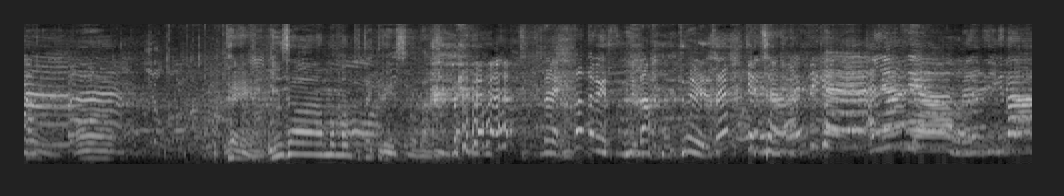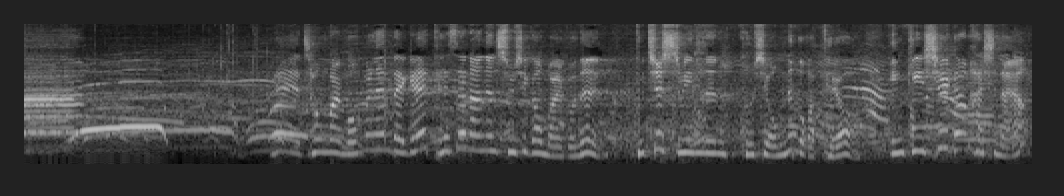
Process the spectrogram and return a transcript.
네, 어, 네, 인사 한 번만 부탁드리겠습니다. 네, 인사드리겠습니다. 둘, 셋, 네. 네, 괜찮아. 혜택해! 정말 머물랜드에게 대세라는 수식어 말고는 붙일 수 있는 곳이 없는 것 같아요. 인기 실감하시나요?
